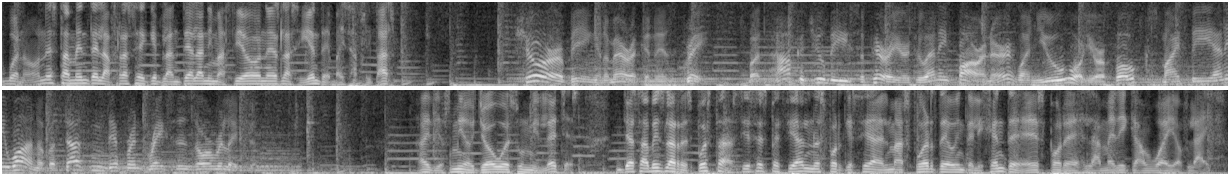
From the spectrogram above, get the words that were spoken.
Bueno, honestamente la frase que plantea la animación es la siguiente, vais a flipar. Sure, being an American is great. But how could you be superior to any foreigner when you or your folks might be any one of a dozen different races or religions? Ay, Dios mío, Joe es un mil leches. Ya sabéis la respuesta, si es especial no es porque sea el más fuerte o inteligente, es por el American Way of Life.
